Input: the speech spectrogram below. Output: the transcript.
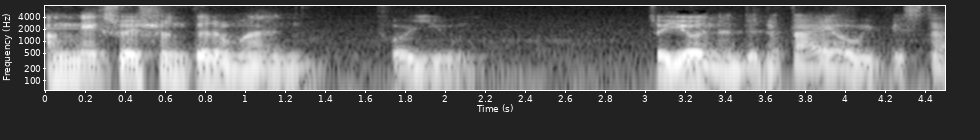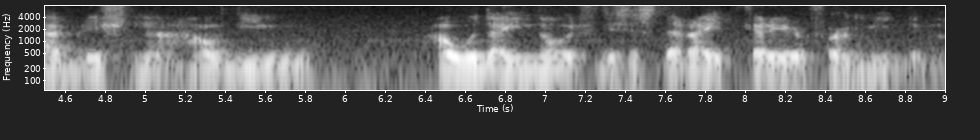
ang next question ko naman for you. So yun, nandun na tayo. We've established na how do you, how would I know if this is the right career for me, di ba?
